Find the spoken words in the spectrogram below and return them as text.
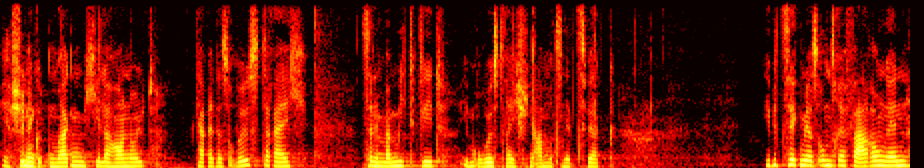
Ja, schönen guten Morgen, Michaela Haunold, Caritas Oberösterreich, sind immer Mitglied im Oberösterreichischen Armutsnetzwerk ich beziehe mir aus unseren Erfahrungen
